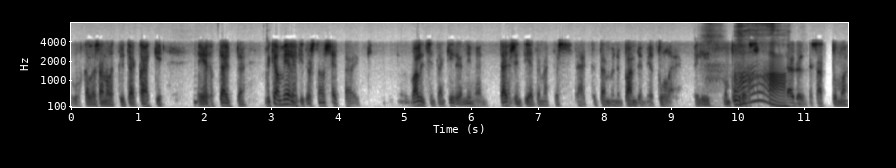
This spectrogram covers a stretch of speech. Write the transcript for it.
uhkalla sanoa, että tämä kaikki ehdot täyttää. Mikä on mielenkiintoista on se, että valitsin tämän kirjan nimen täysin tietämättä sitä, että tämmöinen pandemia tulee. Eli on puhdas täydellinen sattuma,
